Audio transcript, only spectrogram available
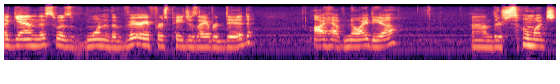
Again, this was one of the very first pages I ever did. I have no idea. Um, there's so much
